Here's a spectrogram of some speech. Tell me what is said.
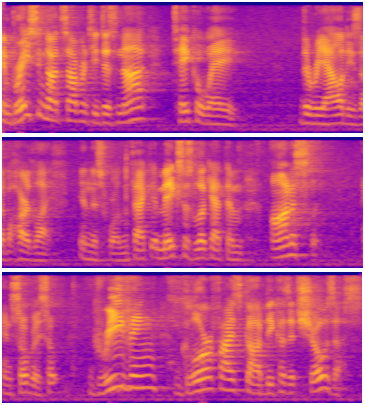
Embracing God's sovereignty does not take away the realities of a hard life in this world. In fact, it makes us look at them honestly and soberly. So, grieving glorifies God because it shows us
